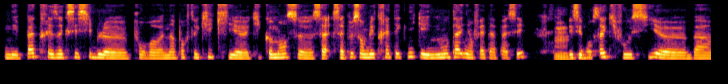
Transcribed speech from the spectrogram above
n'est pas très accessible euh, pour euh, n'importe qui qui, qui commence. Ça, ça, peut sembler très technique et une montagne en fait à passer. Hmm. Et c'est pour ça qu'il faut aussi, bah,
